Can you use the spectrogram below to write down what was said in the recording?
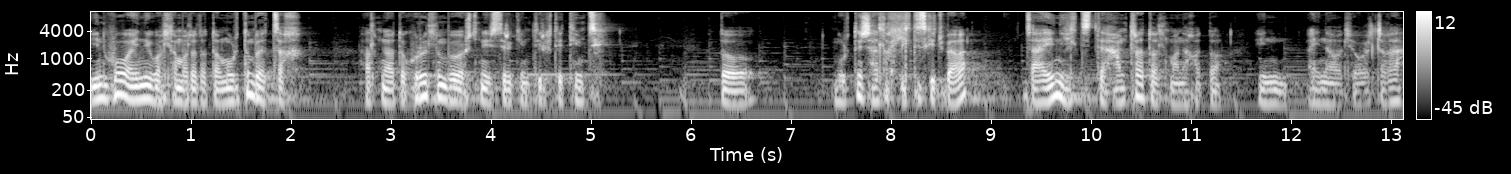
энэ хүү аяныг болох юм бол одоо мөрдөн байцаах албаны одоо хөрөлөн буй орчны эсрэг гэмт хэрэгтэй тэмцэх одоо мөрдөн шалгах хилтэс гэж байгаа. За энэ хилтэстэй хамтраад бол манайх одоо энэ аянаа бол явуулж байгаа.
